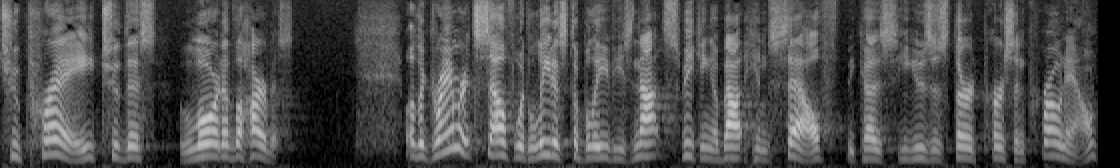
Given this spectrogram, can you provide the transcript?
to pray to this Lord of the harvest. Well, the grammar itself would lead us to believe he's not speaking about himself because he uses third person pronoun,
